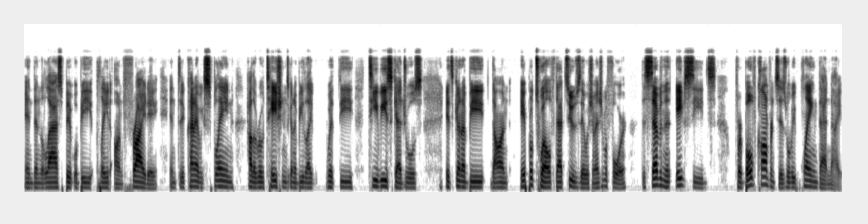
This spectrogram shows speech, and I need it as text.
and then the last bit will be played on Friday. And to kind of explain how the rotation is going to be like with the TV schedules, it's going to be on April 12th, that Tuesday, which I mentioned before. The 7th and 8th seeds for both conferences will be playing that night.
